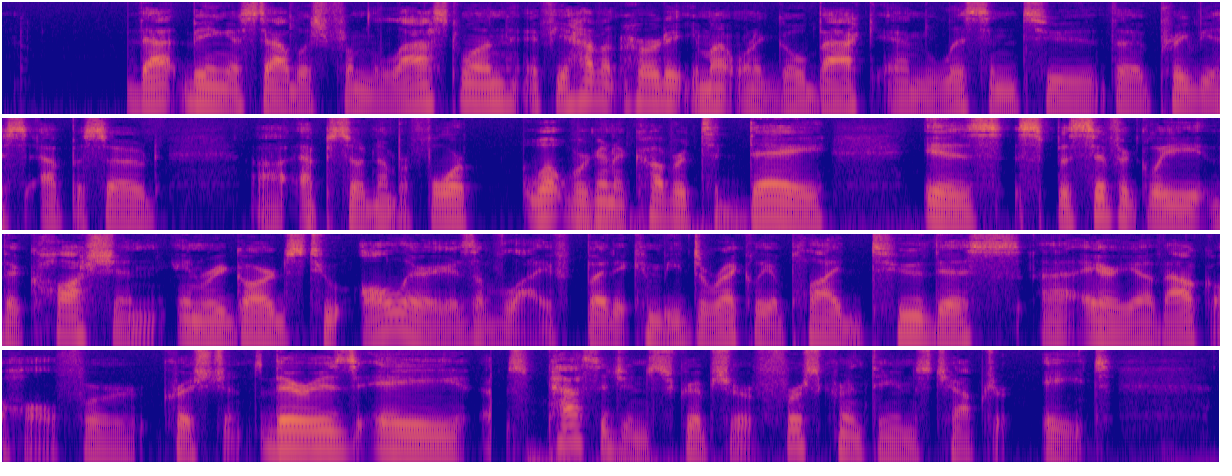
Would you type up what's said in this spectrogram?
That being established from the last one, if you haven't heard it, you might want to go back and listen to the previous episode, uh, episode number four. What we're going to cover today is specifically the caution in regards to all areas of life, but it can be directly applied to this uh, area of alcohol for Christians. There is a passage in Scripture, 1 Corinthians chapter 8,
